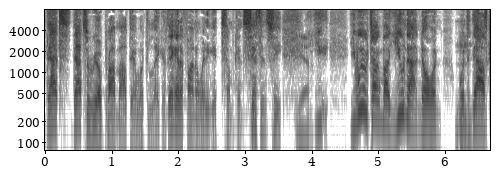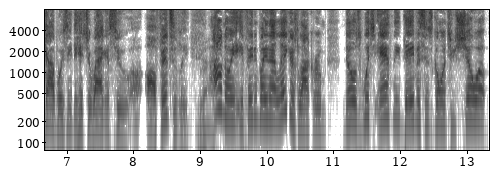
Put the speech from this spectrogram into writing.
That's that's a real problem out there with the Lakers. They got to find a way to get some consistency. Yeah. You, you we were talking about you not knowing what the Dallas Cowboys need to hit your wagons to uh, offensively. Right. I don't know if anybody in that Lakers locker room knows which Anthony Davis is going to show up,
